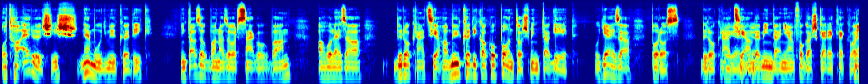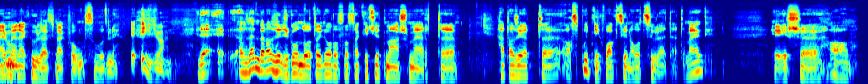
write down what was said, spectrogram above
ott ha erős is, nem úgy működik, mint azokban az országokban, ahol ez a bürokrácia, ha működik, akkor pontos, mint a gép. Ugye ez a porosz bürokrácia, igen, amiben mindannyian fogaskerekek vagyunk. Nem menekülhetsz, meg fogunk szúrni. Így van. De az ember azért is gondolta, hogy Oroszország kicsit más, mert eh, hát azért eh, a Sputnik vakcina ott született meg, és eh, a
